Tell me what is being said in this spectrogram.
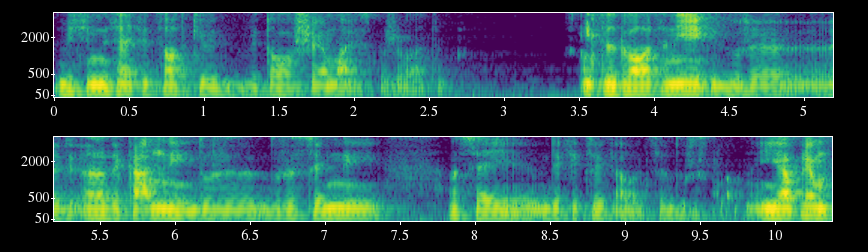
80% від, від того, що я маю споживати. І це здавалося не є якийсь дуже радикальний, дуже, дуже сильний оцей дефіцит, але це дуже складно. І я прям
